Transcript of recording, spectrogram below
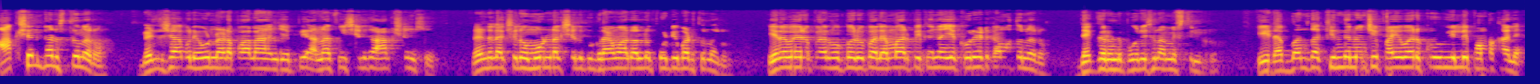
ఆక్షన్ పరుస్తున్నారు బెల్ట్ షాపులు ఎవడు నడపాలా అని చెప్పి అన్అఫీషియల్గా ఆక్షన్స్. రెండు లక్షలు మూడు లక్షలకు గ్రామాలలో పోటీ పడుతున్నారు. ఇరవై రూపాయలు ముప్పై రూపాయలు ఎంఆర్పి కన్నా ఎక్కువ రేటుకి అమ్ముతున్నారు. దగ్గరుండి పోలీసులు అమ్మిస్తున్నారు. ఈ డబ్బంతా కింద నుంచి పై వరకు వీళ్ళే పంపకాలే.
